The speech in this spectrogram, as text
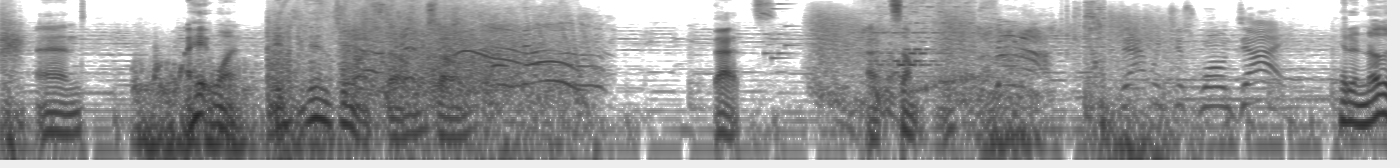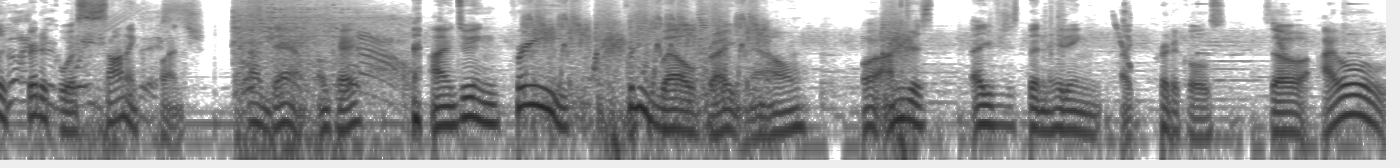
and I hit one. It didn't do much though, so... That's... That's something. Hit another critical with Sonic Punch. God damn, okay. I'm doing pretty pretty well right now. Well, I'm just I've just been hitting like criticals. So I will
